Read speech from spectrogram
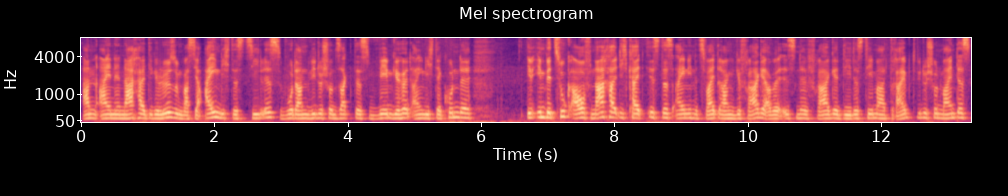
an eine nachhaltige Lösung, was ja eigentlich das Ziel ist, wo dann, wie du schon sagtest, wem gehört eigentlich der Kunde? In Bezug auf Nachhaltigkeit ist das eigentlich eine zweitrangige Frage, aber ist eine Frage, die das Thema treibt, wie du schon meintest.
